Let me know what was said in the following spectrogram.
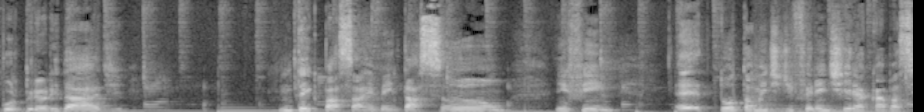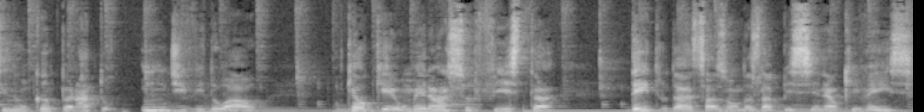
por prioridade, não tem que passar arrebentação, enfim, é totalmente diferente. Ele acaba sendo um campeonato individual, que é o que? O melhor surfista dentro dessas ondas da piscina é o que vence.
